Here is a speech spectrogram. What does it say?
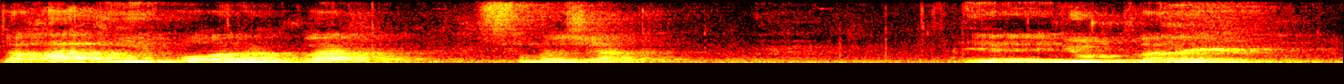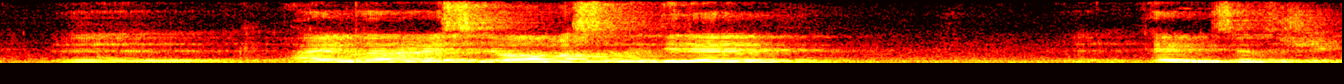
daha iyi olanaklar sunacak e, yurtların hayırlara vesile olmasını dilerim. E, hepinize teşekkür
